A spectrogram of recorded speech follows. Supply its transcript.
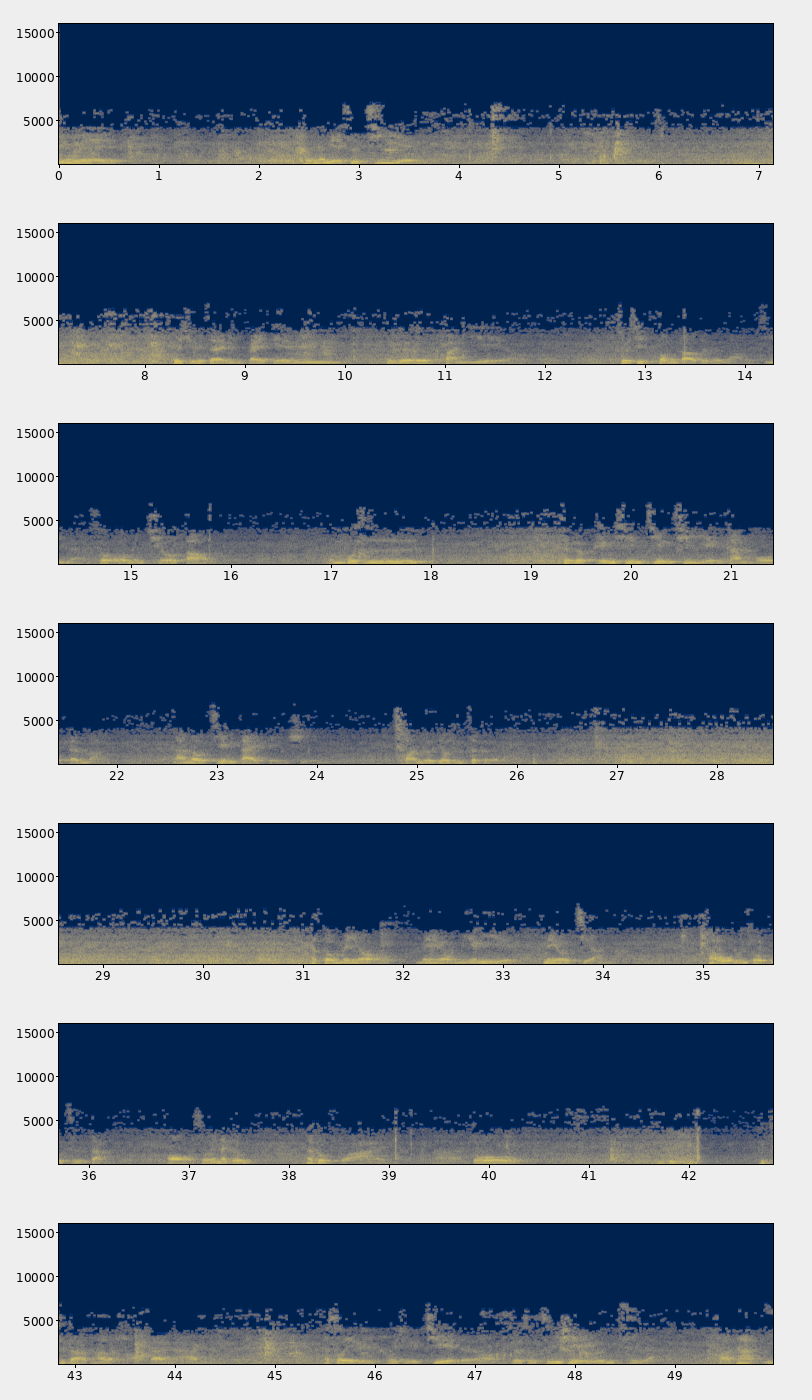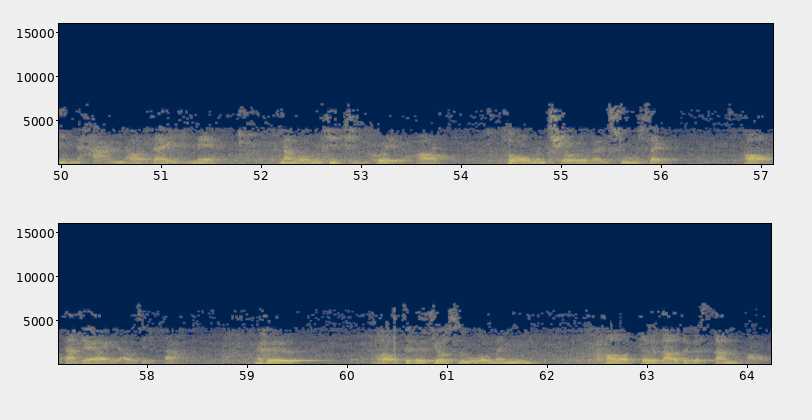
因为可能也是机缘，而且在礼拜天这个半夜啊，就去动到这个脑筋了，说我们求道，我们不是这个平心静气眼看佛灯嘛，然后静待等闲，传的就是这个了。都没有没有明言，没有讲，那我们都不知道哦，所以那个那个法啊都不知道它的好在哪里，所以科学界的哦就是这些文字啊，把它隐含哈在里面，让我们去体会哈，所以我们求的很殊胜哦，大家要了解到那个。哦，这个就是我们哦得到这个三宝，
